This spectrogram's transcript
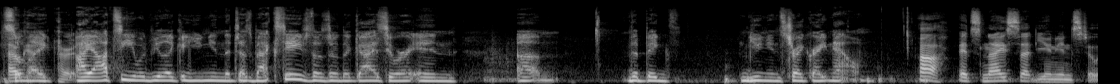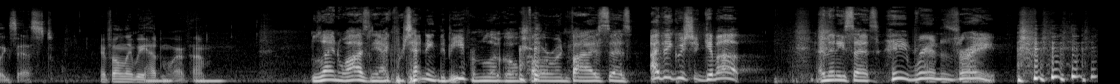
So Okay, like. IATSE would be like a union that does backstage. Those are the guys who are in um, the big union strike right now. Ah, it's nice that unions still exist. If only we had more of them. Len Wosniak, pretending to be from Local 415, says, I think we should give up. And then he says, Hey, Brandon's right.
